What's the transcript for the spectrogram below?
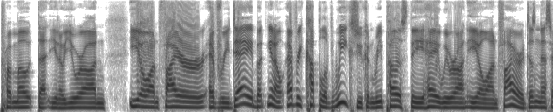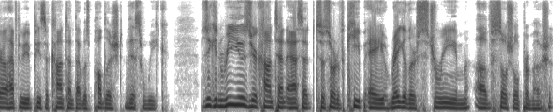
promote that, you know, you were on EO on fire every day, but you know, every couple of weeks you can repost the hey, we were on EO on fire. It doesn't necessarily have to be a piece of content that was published this week. So you can reuse your content asset to sort of keep a regular stream of social promotion.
